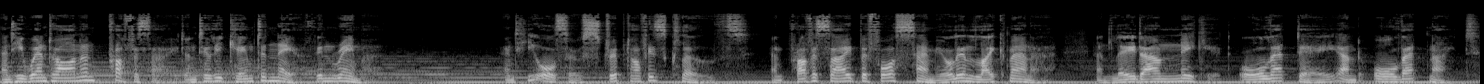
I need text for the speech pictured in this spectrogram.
and he went on and prophesied until he came to Naioth in Ramah. And he also stripped off his clothes, and prophesied before Samuel in like manner, and lay down naked all that day and all that night.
